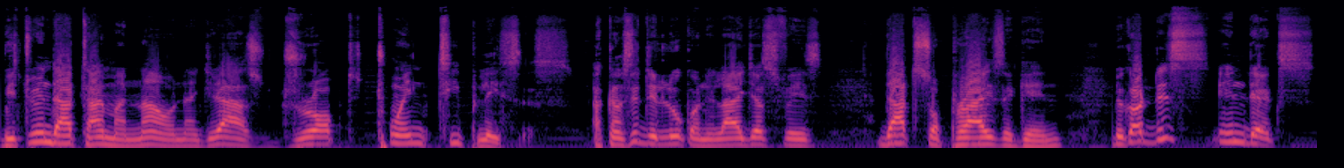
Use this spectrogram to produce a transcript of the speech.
between that time and now, Nigeria has dropped 20 places. I can see the look on Elijah's face. That surprise again, because this index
